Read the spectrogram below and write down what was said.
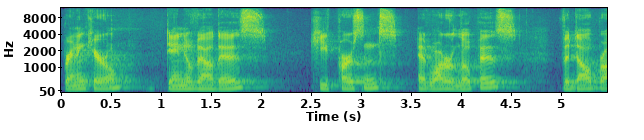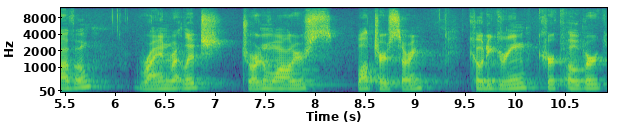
Brandon Carroll, Daniel Valdez, Keith Parsons, Eduardo Lopez, Vidal Bravo, Ryan Rutledge, Jordan Walters, Walters, sorry, Cody Green, Kirk Oberg,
